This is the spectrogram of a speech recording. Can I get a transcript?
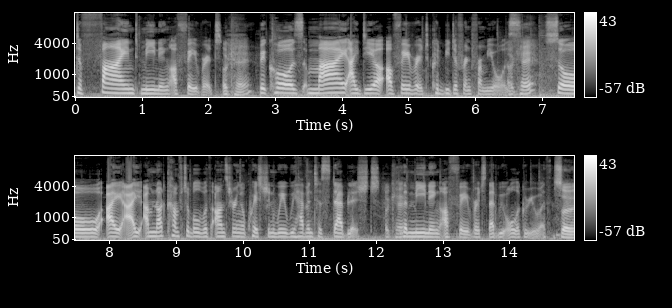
defined meaning of favorite. Okay. Because my idea of favorite could be different from yours. Okay. So I, I I'm not comfortable with answering a question where we haven't established Okay. the meaning of favorite that we all agree with. So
